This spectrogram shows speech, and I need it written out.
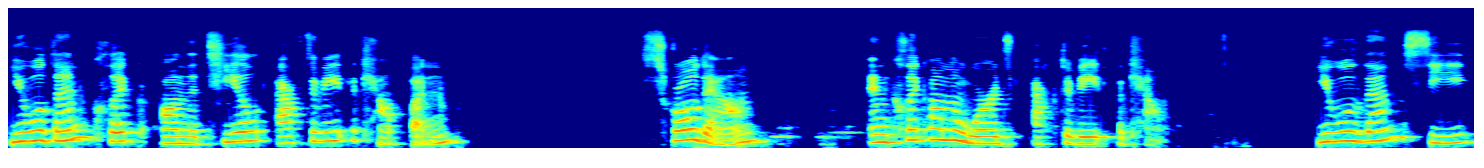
You will then click on the teal Activate Account button, scroll down, and click on the words Activate Account. You will then see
